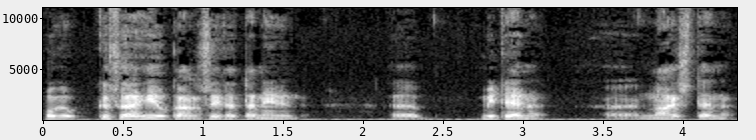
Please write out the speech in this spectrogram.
Voiko kysyä hiukan siitä, että niin, miten naisten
